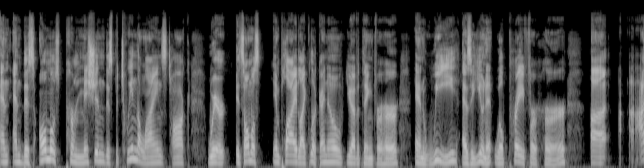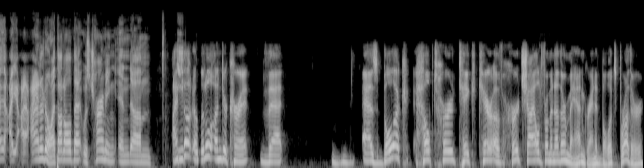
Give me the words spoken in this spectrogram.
and and this almost permission, this between the lines talk, where it's almost implied like, look, I know you have a thing for her, and we as a unit will pray for her. Uh, I, I I don't know. I thought all that was charming, and um, I felt a little undercurrent that as Bullock helped her take care of her child from another man, granted Bullock's brother,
